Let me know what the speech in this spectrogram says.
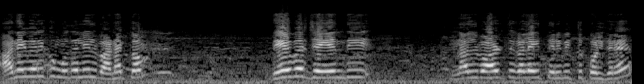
அனைவருக்கும் முதலில் வணக்கம். தேவர் ஜெயந்தி நல்வாழ்த்துக்களை தெரிவித்துக் கொள்கிறேன்.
